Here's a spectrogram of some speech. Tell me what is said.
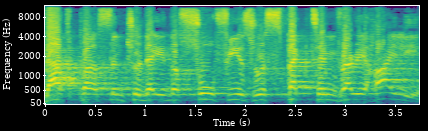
That person today, the Sufis respect him very highly.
